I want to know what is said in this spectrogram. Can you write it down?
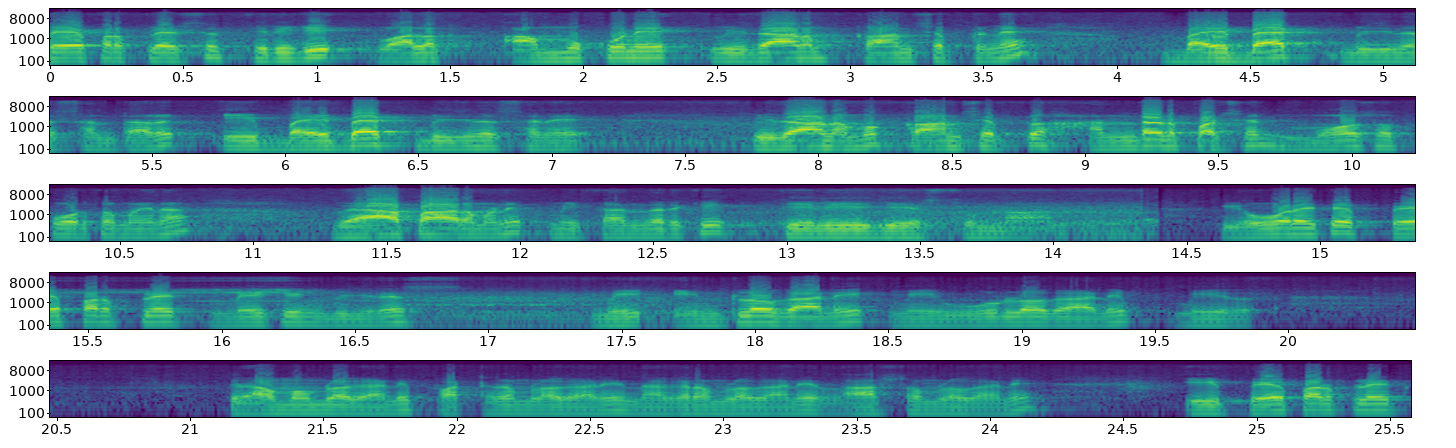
పేపర్ ప్లేట్స్ తిరిగి వాళ్ళకు అమ్ముకునే విధానం కాన్సెప్ట్నే బైబ్యాక్ బిజినెస్ అంటారు. ఈ బైబ్యాక్ బిజినెస్ అనే విధానము కాన్సెప్ట్ హండ్రెడ్ పర్సెంట్ మోసపూరితమైన వ్యాపారం అని మీకు అందరికీ తెలియజేస్తున్నాను. ఎవరైతే పేపర్ ప్లేట్ మేకింగ్ బిజినెస్ మీ ఇంట్లో కానీ మీ ఊర్లో కానీ మీ గ్రామంలో కానీ పట్టణంలో కానీ నగరంలో కానీ రాష్ట్రంలో కానీ ఈ paper plate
